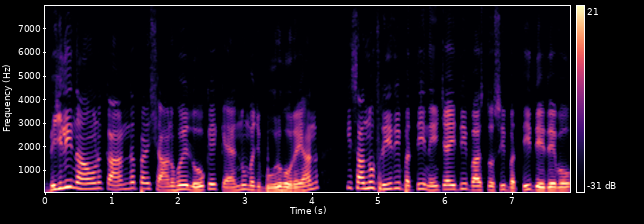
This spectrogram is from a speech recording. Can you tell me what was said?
ਬਿਜਲੀ ਨਾ ਆਉਣ ਕਾਰਨ ਪਰੇਸ਼ਾਨ ਹੋਏ ਲੋਕ ਇਹ ਕਹਿਣ ਨੂੰ ਮਜਬੂਰ ਹੋ ਰਹੇ ਹਨ ਕਿ ਸਾਨੂੰ ਫ੍ਰੀ ਦੀ ਬੱਤੀ ਨਹੀਂ ਚਾਹੀਦੀ, ਬਸ ਤੁਸੀਂ ਬੱਤੀ ਦੇ ਦੇਵੋ।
